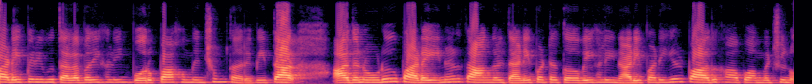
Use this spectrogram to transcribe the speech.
படைப்பிரிவு தளபதிகளின் பொறுப்பாகும் என்றும் தெரிவித்தார். அதனோடு படையினர் தாங்கள் தனிப்பட்ட தேவைகளின் அடிப்படையில் பாதுகாப்பு அமைச்சின்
